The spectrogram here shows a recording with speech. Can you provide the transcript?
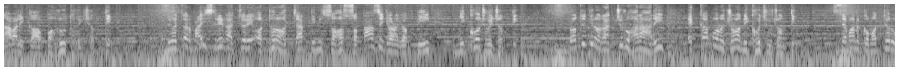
ନାବାଳିକା ଅପହୃତ ହୋଇଛନ୍ତି ଦୁଇହଜାର ବାଇଶରେ ରାଜ୍ୟରେ ଅଠର ହଜାର ତିନିଶହ ସତାଅଶୀ ଜଣ ବ୍ୟକ୍ତି ନିଖୋଜ ହୋଇଛନ୍ତି ପ୍ରତିଦିନ ରାଜ୍ୟରୁ ହାରାହାରି ଏକାବନ ଜଣ ନିଖୋଜ ହେଉଛନ୍ତି ସେମାନଙ୍କ ମଧ୍ୟରୁ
